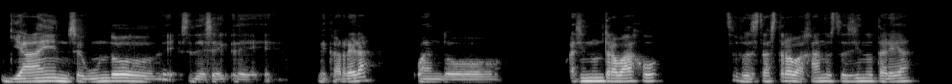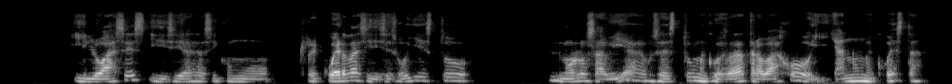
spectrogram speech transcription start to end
ya en segundo de, de, de, de carrera, cuando haciendo un trabajo, estás trabajando, estás haciendo tarea y lo haces y dices así como recuerdas y dices, oye, esto no lo sabía, o sea, esto me costaba trabajo y ya no me cuesta.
